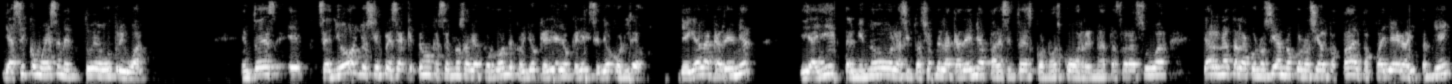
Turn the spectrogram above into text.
Y así como ese, me tuve otro igual. Entonces, eh, se dio, yo siempre decía, ¿qué tengo que hacer? No sabía por dónde, pero yo quería, yo quería, y se dio con Leo. Llegué a la academia y allí terminó la situación de la academia. Para ese entonces conozco a Renata Sarazúa. Ya Renata la conocía, no conocía al papá. El papá llega ahí también.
